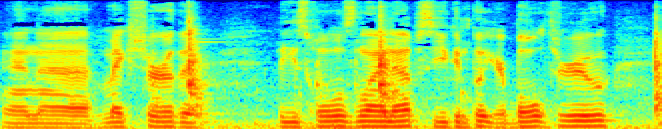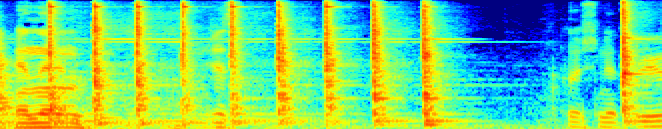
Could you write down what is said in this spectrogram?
and uh, make sure that these holes line up so you can put your bolt through. And then just pushing it through.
